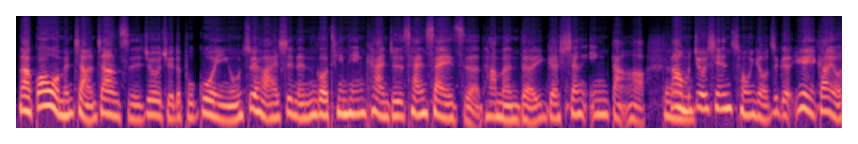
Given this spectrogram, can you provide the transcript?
那光我们讲这样子就觉得不过瘾，我们最好还是能够听听看，就是参赛者他们的一个。声音档哈，那我们就先从有这个，因为刚刚有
